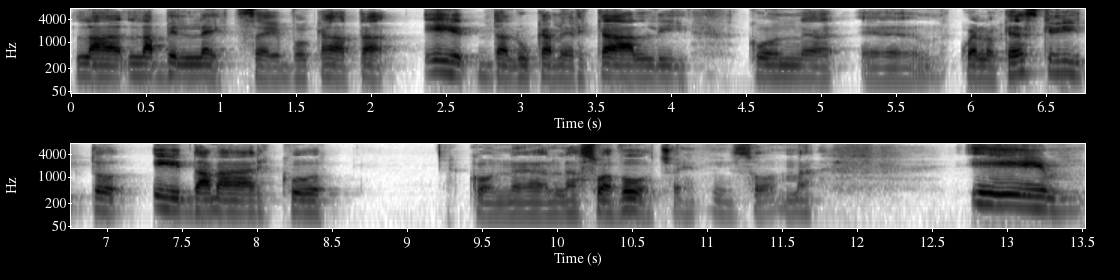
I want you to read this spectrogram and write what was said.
la, la bellezza evocata e da Luca Mercalli con eh, quello che ha scritto e da Marco con la sua voce, insomma. E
